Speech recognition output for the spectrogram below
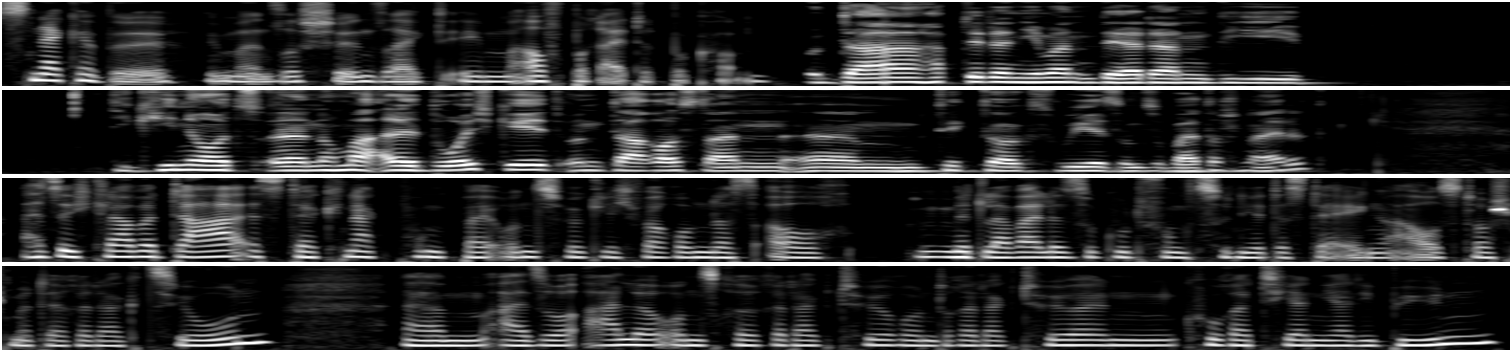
snackable, wie man so schön sagt, eben aufbereitet bekommen. Und da habt ihr dann jemanden, der dann die die Keynotes äh, nochmal alle durchgeht und daraus dann ähm, TikToks, Reels und so weiter schneidet? Also ich glaube, da ist der Knackpunkt bei uns wirklich, warum das auch mittlerweile so gut funktioniert, ist der enge Austausch mit der Redaktion. Ähm, also alle unsere Redakteure und Redakteurinnen kuratieren ja die Bühnen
